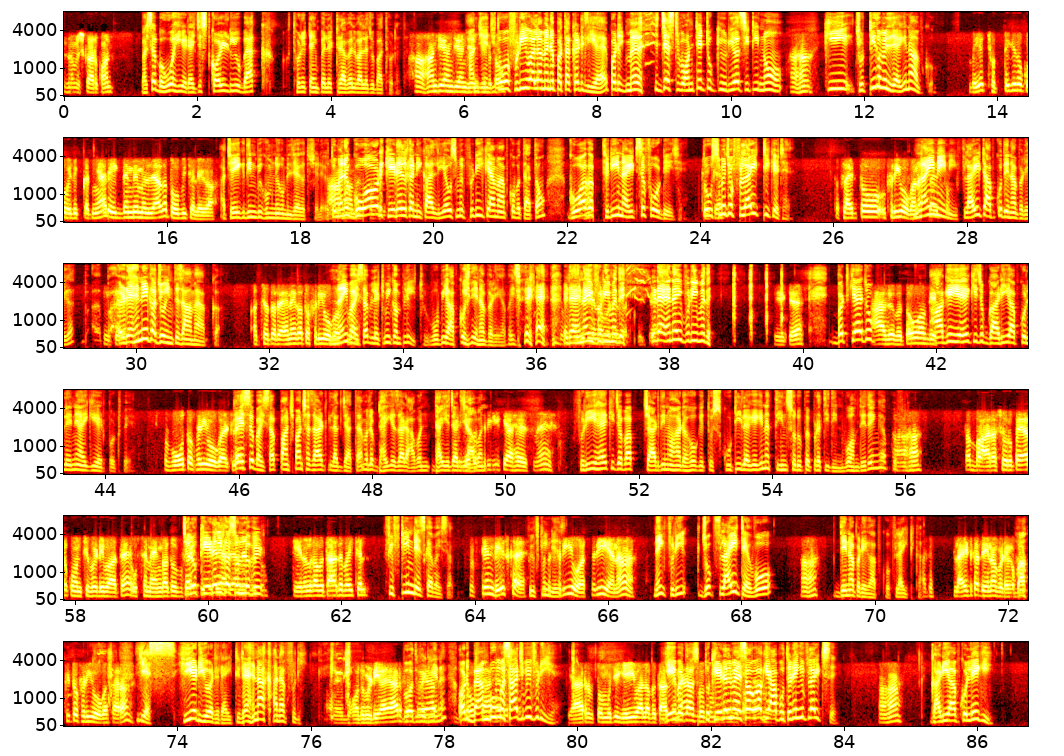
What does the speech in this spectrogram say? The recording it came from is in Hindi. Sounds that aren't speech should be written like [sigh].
नमस्कार कौन? भाई साहब Bauaa here I just called you back थोड़ी टाइम पहले ट्रैवल वाला जो बात हो रहा था। हाँ हाँ जी हाँ जी हाँ जी हाँ जी हाँ जी। तो वो फ्री वाला मैंने पता कर लिया है पर मैं just wanted to curiosity no हाँ हाँ। कि छुट्टी तो मिल जाएगी ना आपको? भैया छुट्टी की तो कोई दिक्कत नहीं यार एक दिन भी मिल जाएगा तो भी चलेगा। अच्छा एक दिन भी घूमने को मिल जाएगा तो चलेगा। तो हाँ, मैंने हाँ, गोवा और केरल का निकाल लिया उसमें फ्री क्या मैं आपको बताता हूँ। गोवा का थ्री नाइट से फोर डेज़ है। तो उसमें जो फ़्लाइट टिकट है तो फ़्लाइट तो फ्री होगा ना नहीं नहीं तो? नहीं फ़्लाइट आपको देना पड़ेगा। रहने का जो इंतज़ाम है आपका अच्छा तो रहने का तो फ्री होगा नहीं भाई साहब लेट मी कंप्लीट वो भी आपको ही देना पड़ेगा भाई [laughs] भी रहना ही फ्री में दे। रहना ही फ्री में दे। ठीक है। बट क्या है जो आगे बताओ आगे। आगे ये है कि जब गाड़ी आपको लेने आएगी एयरपोर्ट पे वो तो फ्री होगा एटलीस्ट कैसे भाई साहब? पाँच पाँच हज़ार लग जाता है मतलब ढाई हज़ार आवन ढाई हज़ार जावन फ्री क्या है इसमें? फ्री है कि जब आप चार दिन वहाँ रहोगे तो स्कूटी लगेगी ना तीन सौ रुपए प्रतिदिन वो हम दे देंगे आपको हाँ हाँ। तब बारह सौ रुपये यार कौन सी बड़ी बात है? उससे महँगा तो चलो, केरल का सुन लो फिर। तो। केरल का बता दे भाई चल। फिफ्टीन डेज़ का है भाई साहब। फिफ्टीन डेज़ का है? 15 days। फ्री हुआ फ्री है ना? नहीं फ्री जो फ़्लाइट है वो हाँ हाँ। देना पड़ेगा आपको फ़्लाइट का। अच्छा फ़्लाइट का देना पड़ेगा बाकी तो फ्री होगा सारा। Yes here you are right रहना खाना फ्री बहुत बढ़िया यार बहुत तो बढ़िया ना और बैम्बू मसाज भी फ्री है। यार तो मुझे यही वाला बता यही बताओ यार, तो केरल में ऐसा होगा। कि आप उतरेंगे फ़्लाइट से? हाँ हाँ। गाड़ी आपको लेगी?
